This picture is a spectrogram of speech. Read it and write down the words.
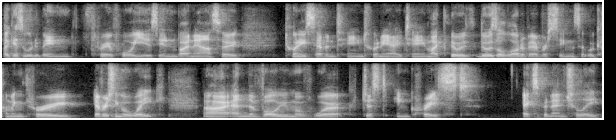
I guess it would have been three or four years in by now. So 2017, 2018, like there was there was a lot of Everestings that were coming through every single week, uh, and the volume of work just increased exponentially.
